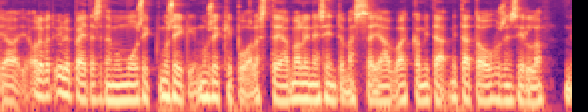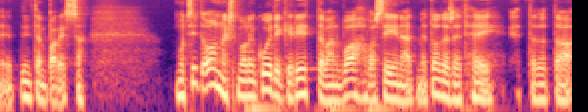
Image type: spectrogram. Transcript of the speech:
ja, olivat ylpeitä sitä mun musiik, musiik, musiikkipuolesta ja mä olin esiintymässä ja vaikka mitä, mitä touhusin silloin niiden parissa. Mutta sitten onneksi mä olin kuitenkin riittävän vahva siinä, että me totesin, että hei, että tota,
